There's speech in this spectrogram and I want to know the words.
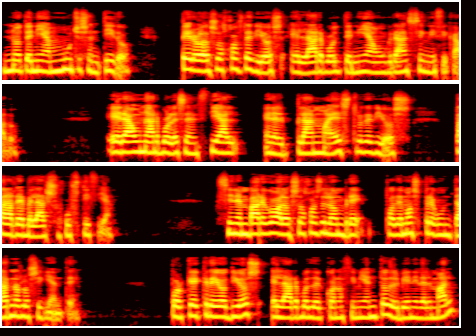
no tenía mucho sentido, pero a los ojos de Dios el árbol tenía un gran significado. Era un árbol esencial en el plan maestro de Dios para revelar su justicia. Sin embargo, a los ojos del hombre podemos preguntarnos lo siguiente. ¿Por qué creó Dios el árbol del conocimiento del bien y del mal?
